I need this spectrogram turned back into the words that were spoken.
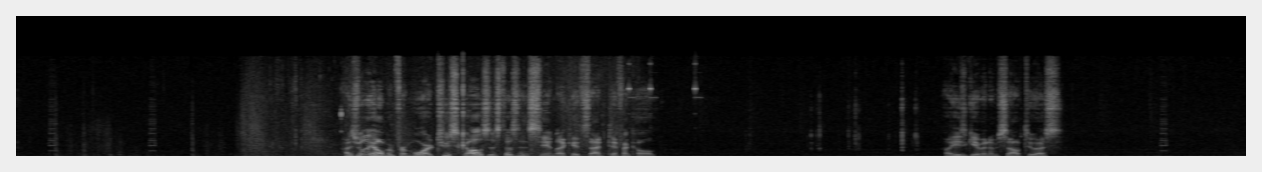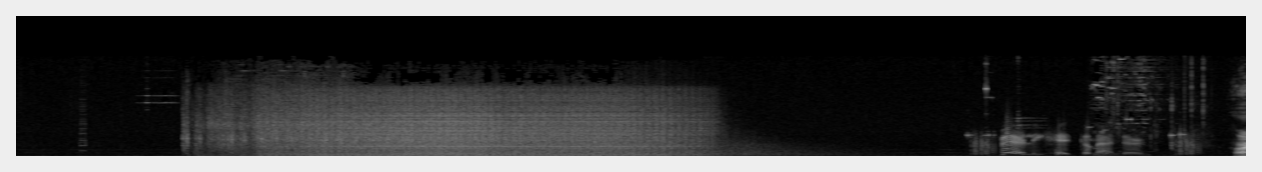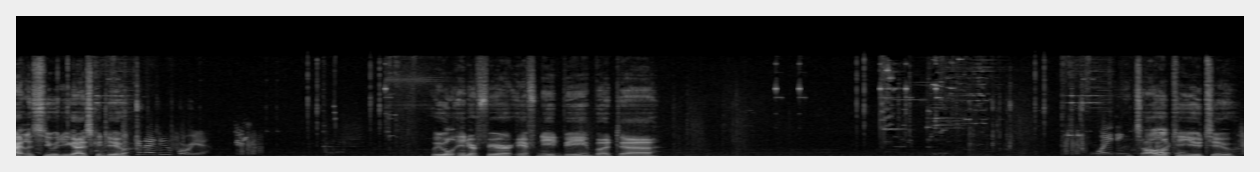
I was really hoping for more. Two skulls, this doesn't seem like it's that difficult. Oh, he's giving himself to us. Barely hit, Commander. Alright, let's see what you guys can do. What can I do for you? We will interfere if need be, but uh, Waiting it's all up to you two.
